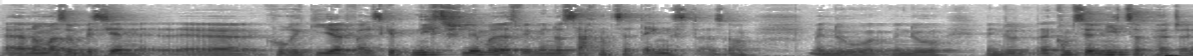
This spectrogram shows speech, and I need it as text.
äh, nochmal so ein bisschen äh, korrigiert, weil es gibt nichts Schlimmeres, wie wenn du Sachen zerdenkst. Also wenn du, wenn du, wenn du, dann kommst du ja nie zur Pötte.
